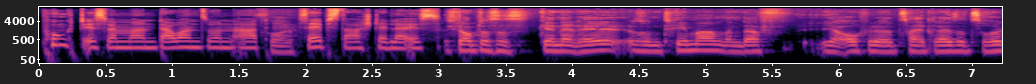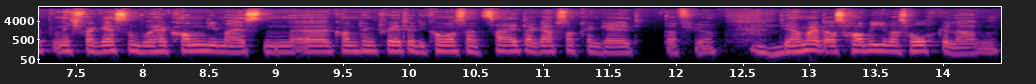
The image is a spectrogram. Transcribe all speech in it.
Punkt ist, wenn man dauernd so eine Art Voll. Selbstdarsteller ist. Ich glaube, das ist generell so ein Thema. Man darf ja auch wieder Zeitreise zurück, nicht vergessen, woher kommen die meisten äh, Content Creator, die kommen aus einer Zeit, da gab es noch kein Geld dafür. Mhm. Die haben halt aus Hobby was hochgeladen.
